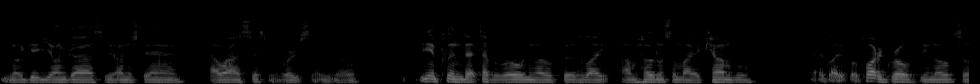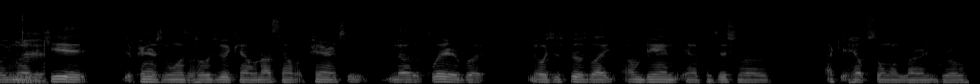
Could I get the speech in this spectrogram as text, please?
you know, get young guys to understand how our system works, and you know, being put in that type of role, you know, feels like I'm holding somebody accountable. And it's like a part of growth, you know. So you know, as a kid, your parents are the ones that hold you accountable. Not saying I'm a parent to another player, but you know, it just feels like I'm being in a position of I can help someone learn and grow,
